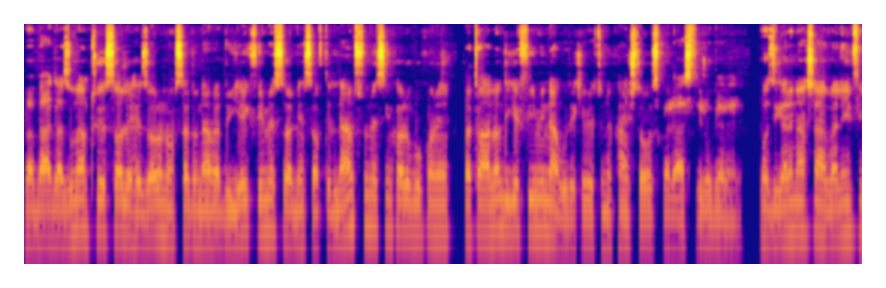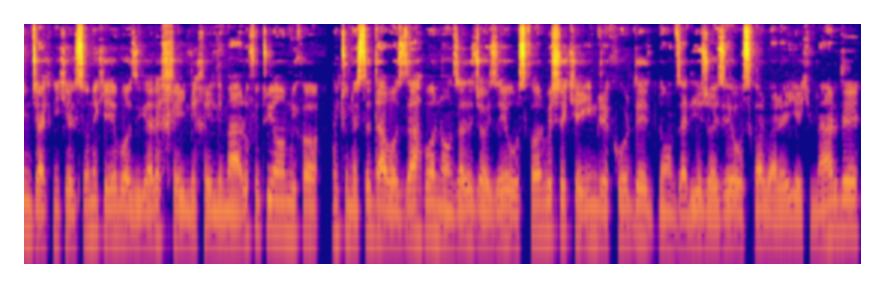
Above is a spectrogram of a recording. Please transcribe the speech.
و بعد از اونم توی سال 1991 فیلم Silence of the تونست این کارو بکنه و تا الان دیگه فیلمی نبوده که بتونه 5 تا اسکار اصلی رو ببره. بازیگر نقش اول این فیلم جک نیکلسونه که یه بازیگر خیلی خیلی معروف توی آمریکا. اون تونسته دوازده بار نامزد جایزه اسکار بشه که این رکورد نامزدی جایزه اسکار برای یک مرده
